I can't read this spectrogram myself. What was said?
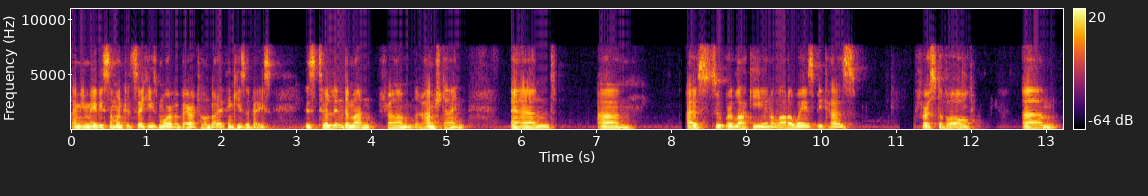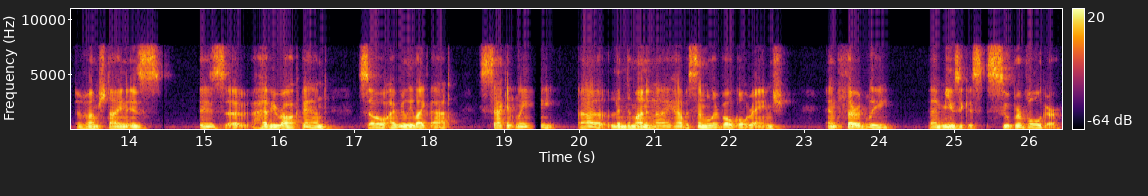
I mean, maybe someone could say he's more of a baritone, but I think he's a bass, is Till Lindemann from Rammstein. And um, I was super lucky in a lot of ways because, first of all, um, Rammstein is is a heavy rock band, so I really like that. Secondly, uh, Lindemann and I have a similar vocal range, and thirdly, that music is super vulgar.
